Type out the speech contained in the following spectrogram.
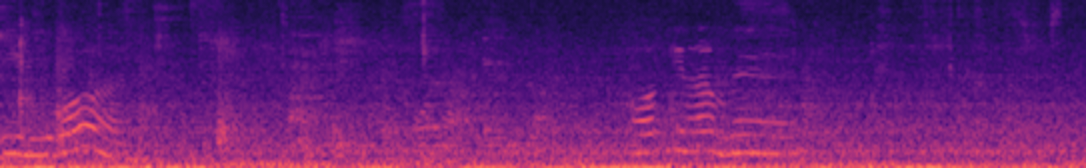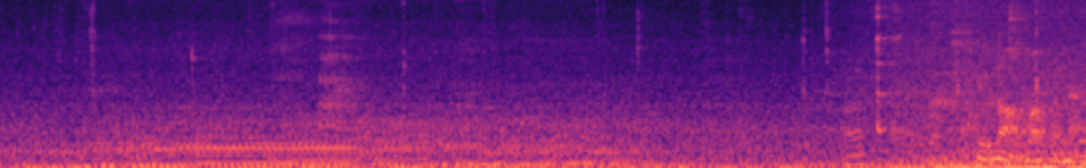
อิ่มอยู่บ่ขอกินน้ำแน่ อยู่นอกมาคนนั้น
